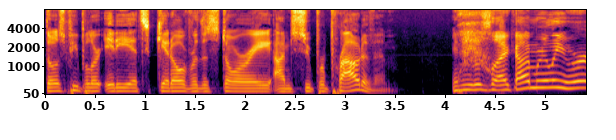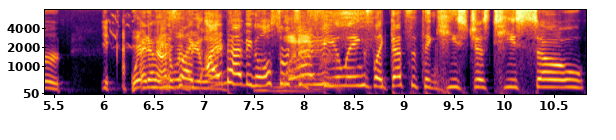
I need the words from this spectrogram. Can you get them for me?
"Those people are idiots. Get over the story. I'm super proud of him," and he was like, "I'm really hurt." When I know I he's would like, be I'm having all sorts "What?" of feelings. Like that's the thing. He's just he's so.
